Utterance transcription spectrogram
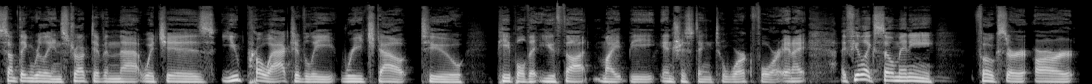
something really instructive in that, which is you proactively reached out to people that you thought might be interesting to work for. And I, I feel like so many folks are, are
